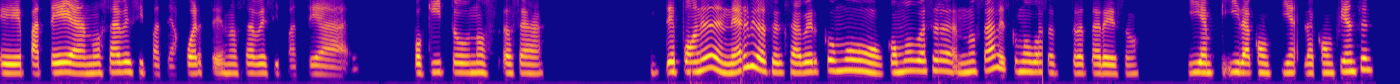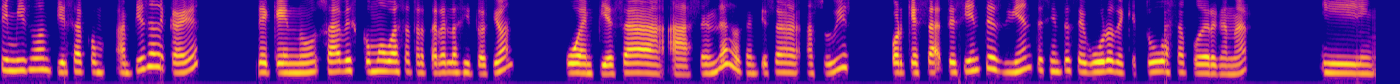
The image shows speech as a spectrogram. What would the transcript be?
eh, patea, no sabe si patea fuerte, no sabe si patea poquito, no, o sea, te pone de nervios el saber cómo, cómo vas a, no sabes cómo vas a tratar eso. Y, y la, la confianza en ti mismo empieza empieza a decaer de que no sabes cómo vas a tratar la situación o empieza a ascender, o sea, empieza a subir, porque te sientes bien, te sientes seguro de que tú vas a poder ganar y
